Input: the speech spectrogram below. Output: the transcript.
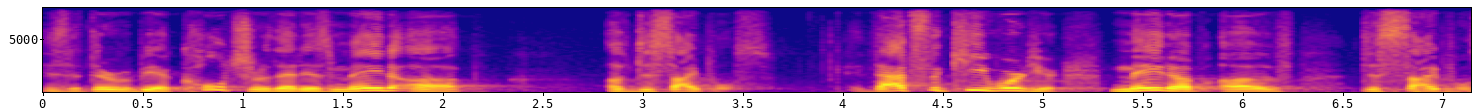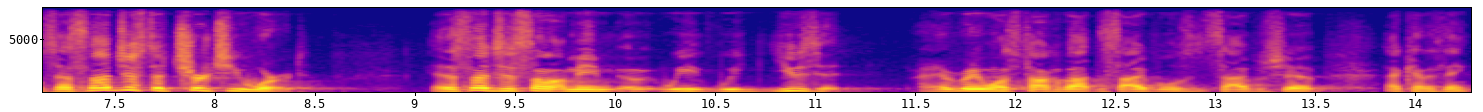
is that there would be a culture that is made up of disciples. That's the key word here made up of disciples. That's not just a churchy word. That's not just something, I mean, we, we use it. Everybody wants to talk about disciples, discipleship, that kind of thing.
